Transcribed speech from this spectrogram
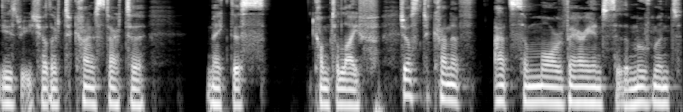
used with each other to kind of start to make this come to life. Just to kind of add some more variance to the movement,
